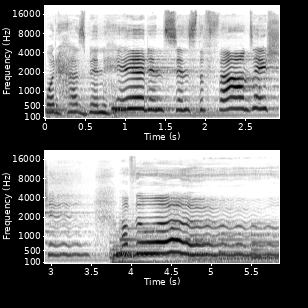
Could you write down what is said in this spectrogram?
what has been hidden since the foundation of the world.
